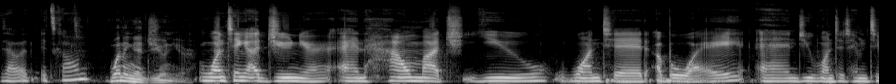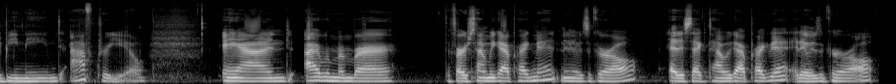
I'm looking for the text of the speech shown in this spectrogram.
Is that what it's called? Winning a junior. Wanting a junior and how much you wanted a boy and you wanted him to be named after you. And I remember the first time we got pregnant and it was a girl. And the second time we got pregnant and it was a girl.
